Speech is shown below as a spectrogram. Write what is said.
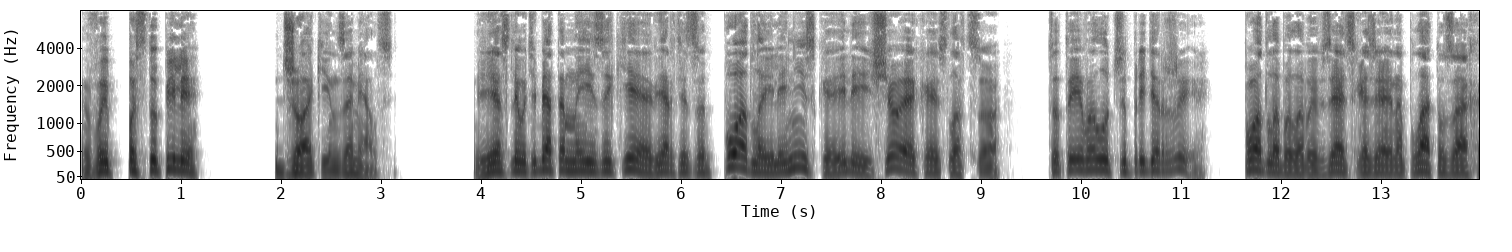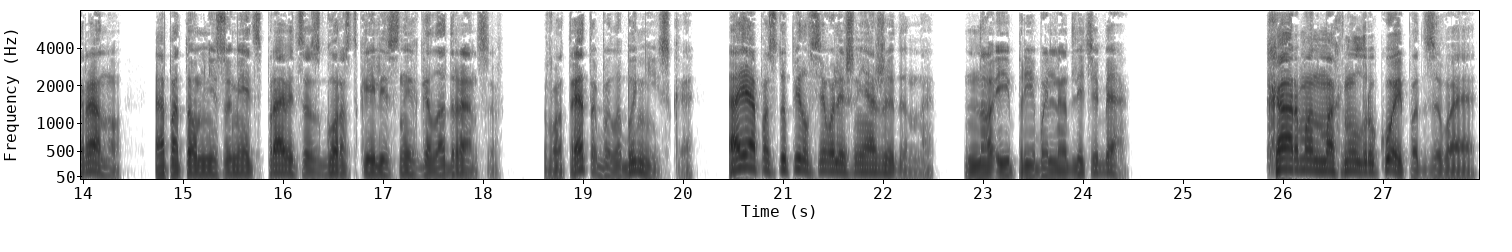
вы поступили... Джоакин замялся. «Если у тебя там на языке вертится подло или низко, или еще экое словцо, то ты его лучше придержи. Подло было бы взять с хозяина плату за охрану, а потом не суметь справиться с горсткой лесных голодранцев. Вот это было бы низко. А я поступил всего лишь неожиданно, но и прибыльно для тебя». Хармон махнул рукой, подзывая.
